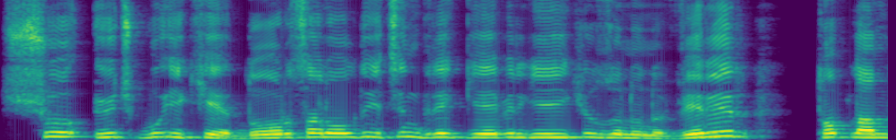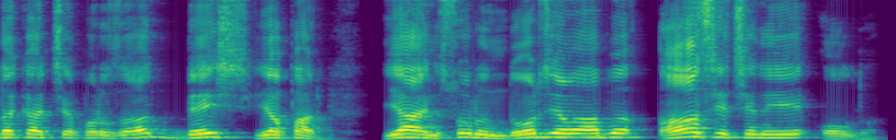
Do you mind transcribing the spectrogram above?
şu 3 bu 2 doğrusal olduğu için direkt G1 G2 uzunluğunu verir. Toplamda kaç yapar o zaman? 5 yapar. Yani sorunun doğru cevabı A seçeneği oldu.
